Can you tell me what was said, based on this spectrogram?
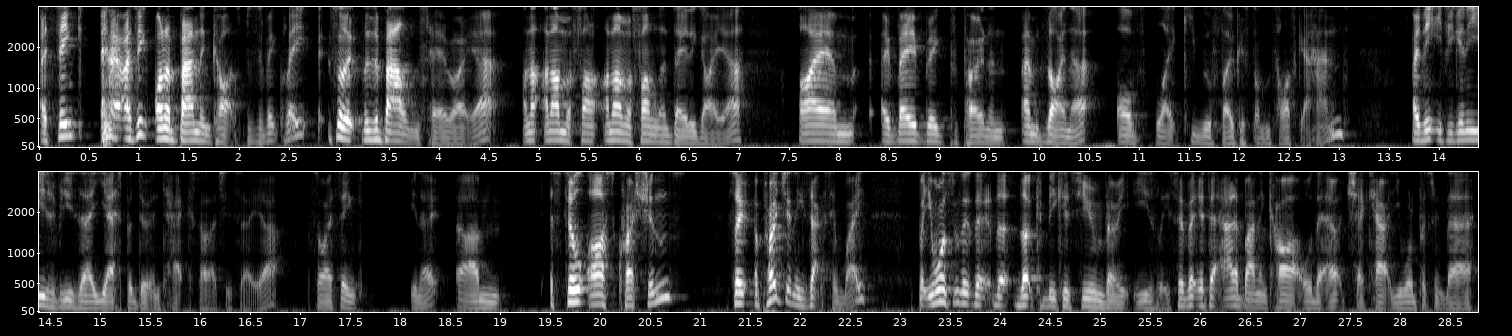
I think I think on abandoned cart specifically. So look, there's a balance here, right? Yeah, and, I, and I'm a fun and I'm a funnel and data guy. Yeah, I am a very big proponent. I'm a designer of like keep people focused on the task at hand. I think if you're going to use reviews there, yes, but do it in text. I'd actually say, yeah. So I think you know, um, still ask questions. So approach it in the exact same way, but you want something that, that, that can be consumed very easily. So if, if they're at abandoned cart or they're at checkout and you want to put something there,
